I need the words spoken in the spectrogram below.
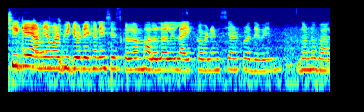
ঠিক আছে আমি আমার ভিডিওটা এখানেই শেষ করলাম। ভালো লাগলে লাইক কমেন্ট অ্যান্ড শেয়ার করে দেবেন। ধন্যবাদ।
